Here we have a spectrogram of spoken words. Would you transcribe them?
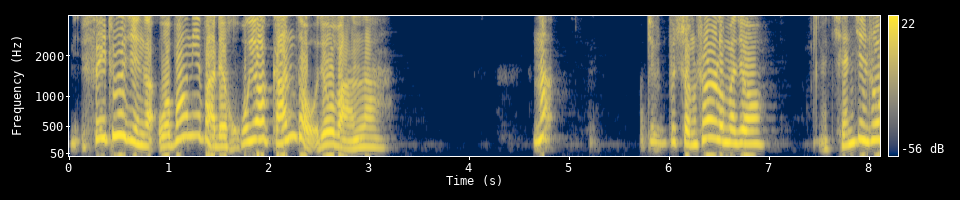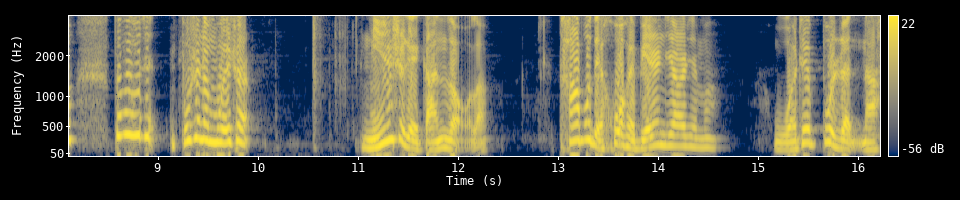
你费这劲干，我帮你把这狐妖赶走就完了，那就不省事了吗？”就钱进说：“不不不，这不是那么回事您是给赶走了，他不得祸害别人家去吗？我这不忍呐，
